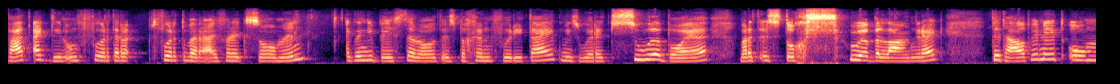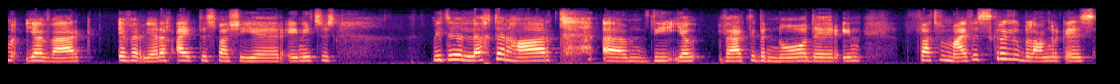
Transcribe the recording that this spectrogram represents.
wat ek doen om voor te voor te berei vir eksamen. Ek dink die beste raad is begin voor die tyd. Mense hoor dit so baie, maar dit is tog so belangrik. Dit help jou net om jou werk eweredig uit te spasieer en net soos met 'n ligter hart ehm um, die jou werk te benader en wat vir my verskriklik belangrik is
